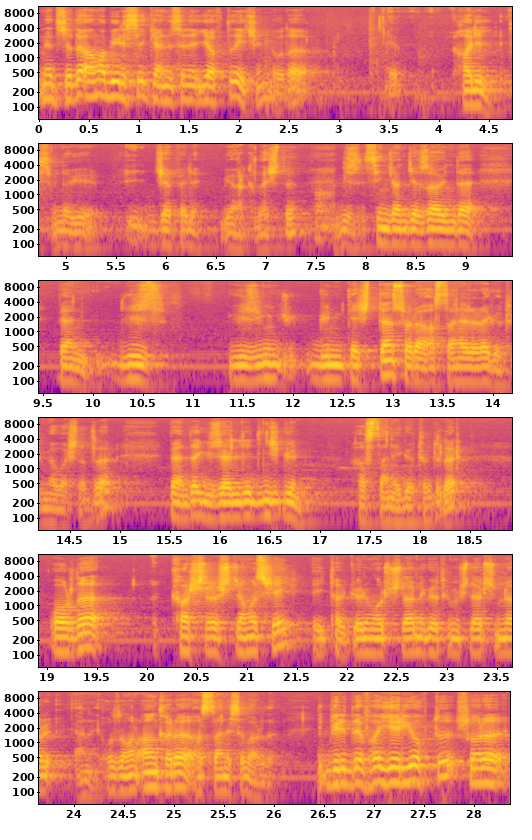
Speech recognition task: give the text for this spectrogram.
Neticede ama birisi kendisini yaktığı için o da e, Halil isminde bir cepheli bir arkadaştı. Biz Sincan cezaevinde ben 100 100. gün geçtikten sonra hastanelere götürmeye başladılar. Ben de 150. gün hastaneye götürdüler. Orada karşılaştığımız şey, e, tabii ölüm oruçlarını götürmüşler. Şunlar yani o zaman Ankara hastanesi vardı. Bir defa yeri yoktu. Sonra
